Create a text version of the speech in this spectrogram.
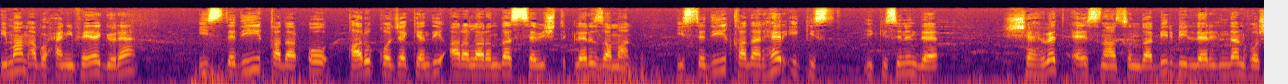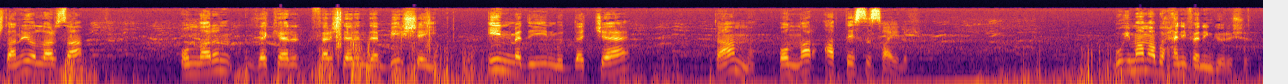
İmam Ebu Hanife'ye göre istediği kadar o karı koca kendi aralarında seviştikleri zaman istediği kadar her ikis, ikisinin de şehvet esnasında birbirlerinden hoşlanıyorlarsa onların zeker ferşlerinden bir şey inmediği müddetçe tamam mı? Onlar abdestli sayılır. Bu İmam Ebu Hanife'nin görüşü.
